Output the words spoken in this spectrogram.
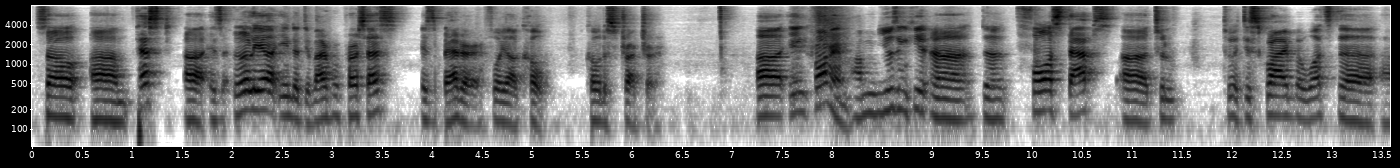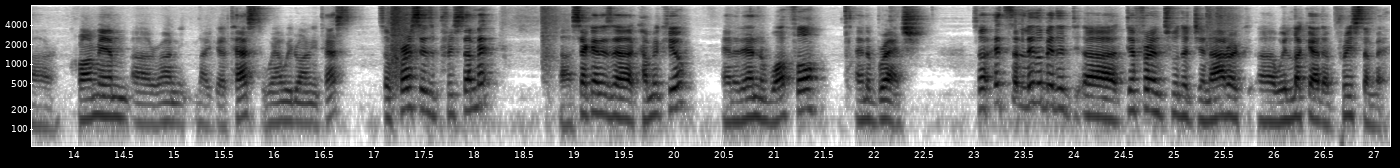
So um, test uh, is earlier in the development process is better for your code, code structure. Uh, in Chromium, I'm using here uh, the four steps uh, to to describe what's the uh, Chromium uh, running like a test when we're running test. So first is pre-submit, second is a commit queue, and then the workflow and the branch. So it's a little bit different to the generic. we look at a pre-submit.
